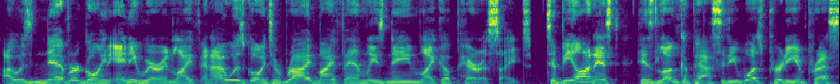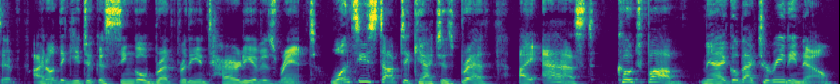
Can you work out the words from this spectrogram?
I was never going anywhere in life, and I was going to ride my family's name like a parasite. To be honest, his lung capacity was pretty impressive. I don't think he took a single breath for the entirety of his rant. Once he stopped to catch his breath, I asked, Coach Bob, may I go back to reading now?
